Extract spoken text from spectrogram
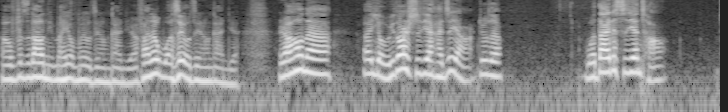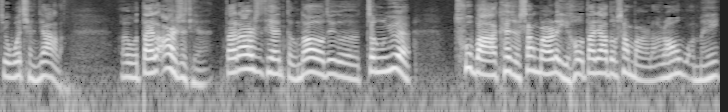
啊，我不知道你们有没有这种感觉，反正我是有这种感觉。然后呢，呃，有一段时间还这样，就是我待的时间长，就我请假了，呃，我待了二十天。待了二十天，等到这个正月初八开始上班了以后，大家都上班了，然后我没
